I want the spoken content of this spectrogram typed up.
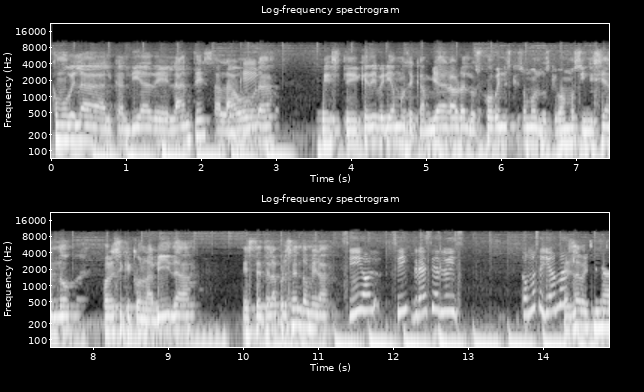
cómo ve la alcaldía del antes a la hora, este, qué deberíamos de cambiar ahora los jóvenes que somos los que vamos iniciando, ahora sí que con la vida. Este, te la presento, mira. Sí, sí, gracias, Luis. ¿Cómo se llama? Es la vecina,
